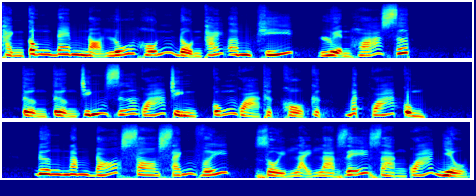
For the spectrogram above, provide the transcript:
Thành công đem nọ lũ hỗn độn thái âm khí, luyện hóa rớt. Tưởng tượng chính giữa quá trình cũng quả thực khổ cực bất quá cùng. Đương năm đó so sánh với, rồi lại là dễ dàng quá nhiều,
